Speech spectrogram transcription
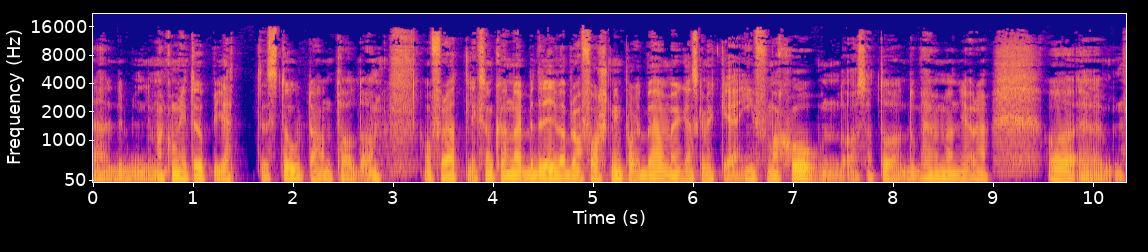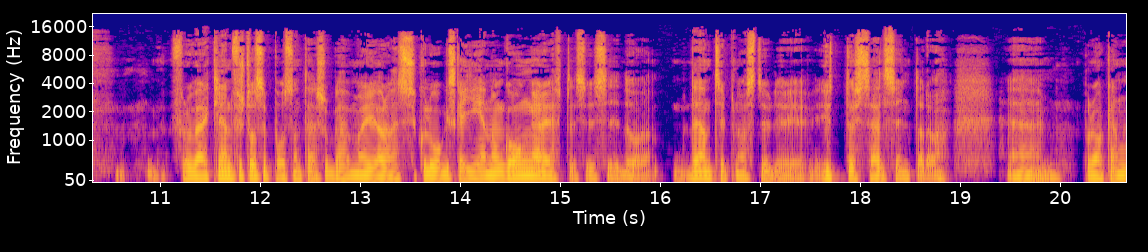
eh, det, man kommer inte upp i jättestort antal. Då. Och för att liksom kunna bedriva bra forskning på det behöver man ju ganska mycket information. Då, så då, då, behöver man göra, och, eh, för att verkligen förstå sig på sånt här så behöver man göra psykologiska genomgångar efter suicid. Och den typen av studier är ytterst sällsynta. Då. Ehm, på rak arm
